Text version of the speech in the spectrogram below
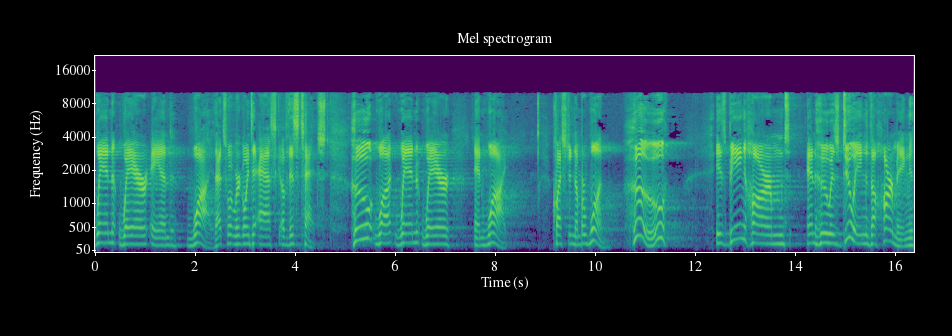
when, where, and why. That's what we're going to ask of this text. Who, what, when, where, and why. Question number one Who is being harmed and who is doing the harming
